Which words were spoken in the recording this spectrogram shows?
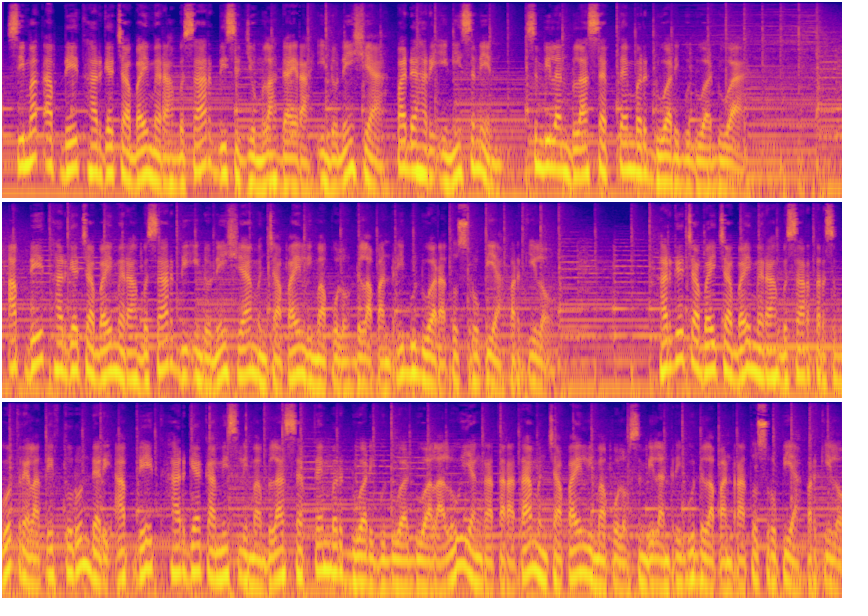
Simak update harga cabai merah besar di sejumlah daerah Indonesia pada hari ini Senin, 19 September 2022. Update harga cabai merah besar di Indonesia mencapai Rp58.200 per kilo. Harga cabai-cabai merah besar tersebut relatif turun dari update harga Kamis 15 September 2022 lalu yang rata-rata mencapai Rp59.800 per kilo.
